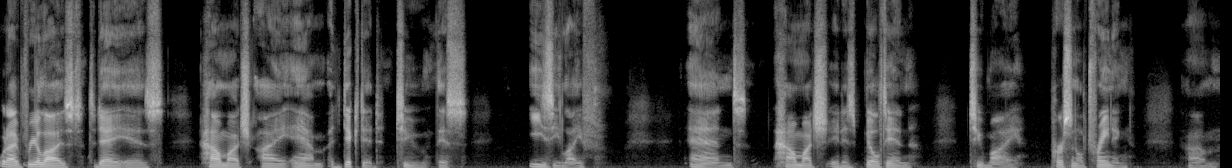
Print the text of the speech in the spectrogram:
what I've realized today is how much I am addicted to this easy life and how much it is built in to my personal training. Um,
